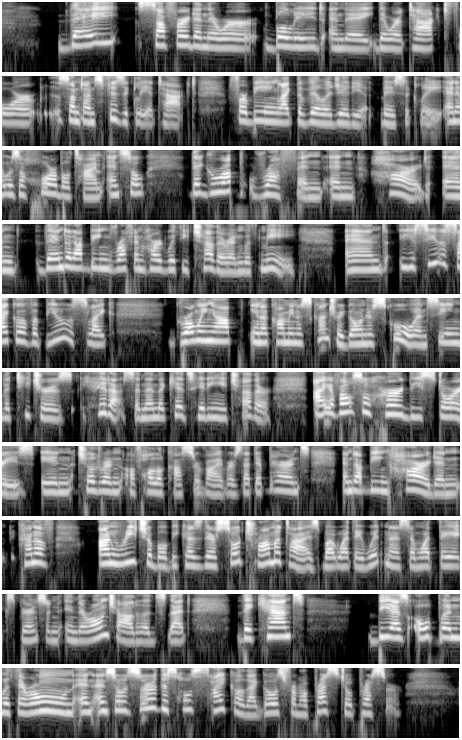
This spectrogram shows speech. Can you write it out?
they suffered and they were bullied and they, they were attacked for sometimes physically attacked for being like the village idiot basically. And it was a horrible time. And so they grew up rough and, and hard. And they ended up being rough and hard with each other and with me. And you see the cycle of abuse like growing up in a communist country, going to school and seeing the teachers hit us and then the kids hitting each other. I have also heard these stories in children of Holocaust survivors that their parents end up being hard and kind of unreachable because they're so traumatized by what they witnessed and what they experienced in, in their own childhoods that they can't be as open with their own and, and so it's sort of this whole cycle that goes from oppressed to oppressor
